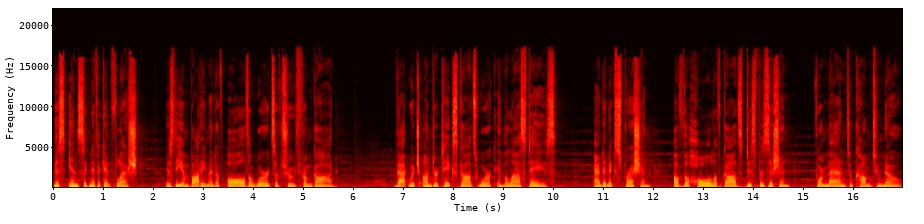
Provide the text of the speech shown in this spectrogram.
This insignificant flesh is the embodiment of all the words of truth from God, that which undertakes God's work in the last days, and an expression of the whole of God's disposition for man to come to know.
